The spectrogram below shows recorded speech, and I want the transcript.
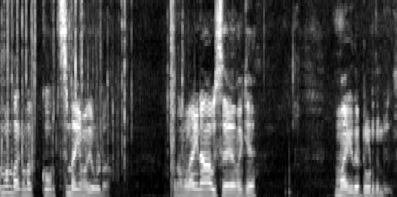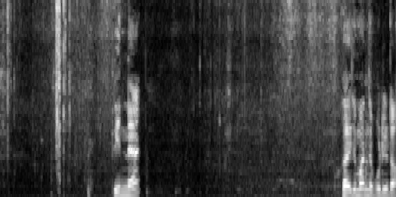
ഒന്നും ഉണ്ടാക്കണ്ട കുറച്ച് ഉണ്ടാക്കിയാൽ മതി കേട്ടോ അപ്പോൾ നമ്മൾ അതിനാവശ്യമായ നോക്കിയാൽ മൈദ ഇട്ട് കൊടുത്തിട്ടുണ്ട്. പിന്നെ അതിൽ മഞ്ഞപ്പൊടി കേട്ടോ.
